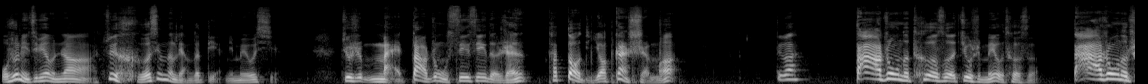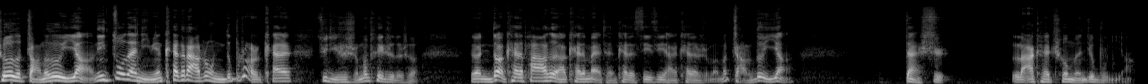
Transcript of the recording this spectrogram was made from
我说你这篇文章啊，最核心的两个点你没有写，就是买大众 CC 的人他到底要干什么，对吧？大众的特色就是没有特色，大众的车子长得都一样，你坐在里面开个大众，你都不知道是开具体是什么配置的车，对吧？你到底开的帕萨特还是开的迈腾，开的 CC 还是开的什么？那长得都一样，但是拉开车门就不一样了。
